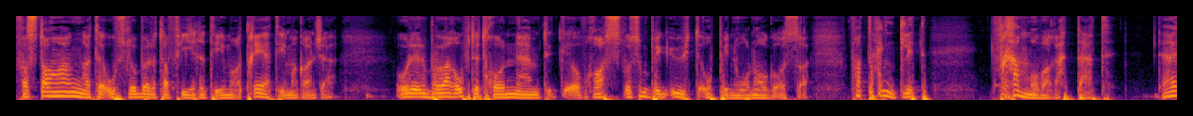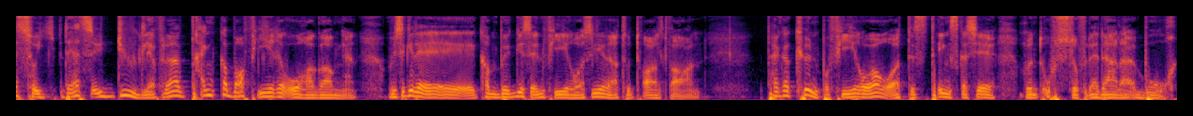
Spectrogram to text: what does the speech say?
Fra Stavanger til Oslo bør det ta fire timer, tre timer kanskje. Og det bør være opp til Trondheim, raskt, og så bygge ut opp i Nord-Norge også. For tenk litt fremoverrettet. Det er så, det er så udugelig, for den tenker bare fire år av gangen. Og Hvis ikke det kan bygges innen fire år, så gir det totalt faen. Tenker kun på fire år, og at ting skal skje rundt Oslo, for det er der dere bor.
